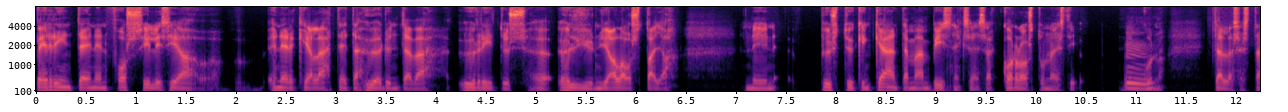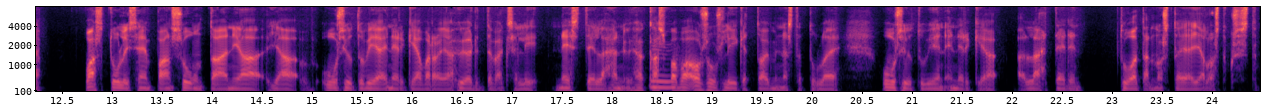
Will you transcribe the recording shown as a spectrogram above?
perinteinen fossiilisia energialähteitä hyödyntävä yritys, öljyn jalostaja, niin pystyykin kääntämään bisneksensä korostuneesti mm. niin kuin tällaisesta vastuullisempaan suuntaan ja, ja uusiutuvia energiavaroja hyödyntäväksi. Eli nesteellähän yhä kasvava mm. osuus liiketoiminnasta tulee uusiutuvien energialähteiden tuotannosta ja jalostuksesta.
